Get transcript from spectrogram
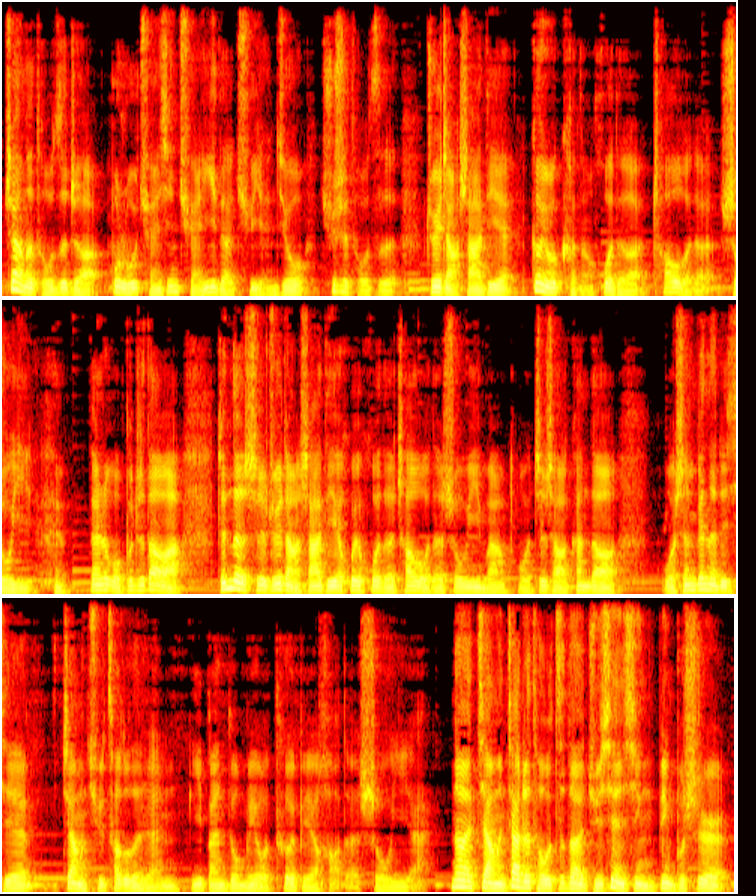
这样的投资者不如全心全意的去研究趋势投资，追涨杀跌更有可能获得超额的收益。但是我不知道啊，真的是追涨杀跌会获得超额的收益吗？我至少看到我身边的这些。这样去操作的人一般都没有特别好的收益啊。那讲价值投资的局限性，并不是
